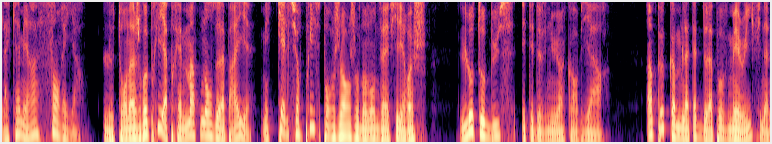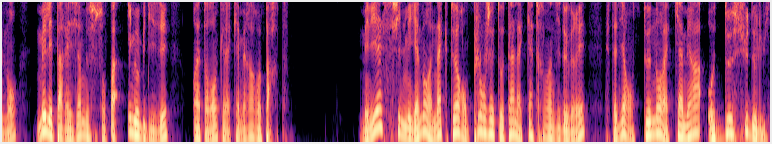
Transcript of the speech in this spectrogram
la caméra s'enraya. Le tournage reprit après maintenance de l'appareil, mais quelle surprise pour Georges au moment de vérifier les rushs. L'autobus était devenu un corbillard. Un peu comme la tête de la pauvre Mary finalement, mais les Parisiens ne se sont pas immobilisés en attendant que la caméra reparte. Méliès filme également un acteur en plongée totale à 90 degrés, c'est-à-dire en tenant la caméra au-dessus de lui.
